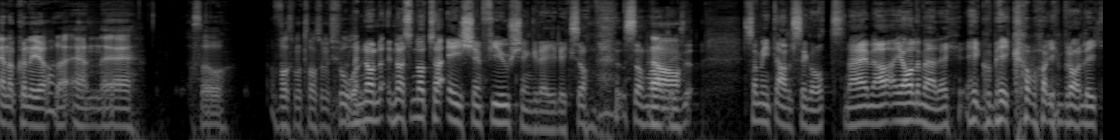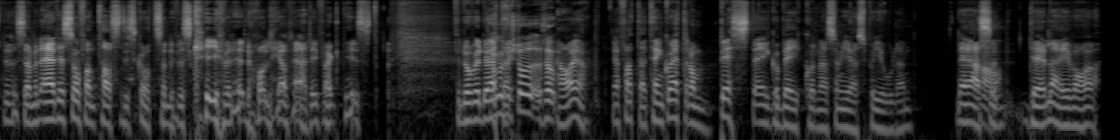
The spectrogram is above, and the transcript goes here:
än att kunna göra en, eh, alltså, vad ska man ta som är svår? Någon, något, något så här asian fusion grej liksom. Som, Ja. liksom, som inte alls är gott. Nej, men ja, jag håller med dig. Ägg och bacon var ju en bra liknelse. Men är det så fantastiskt gott som du beskriver det, då håller jag med dig faktiskt. För då vill du ja, äta... men förstå, alltså, Ja, ja. Jag fattar. Tänk att äta de bästa ägg och baconen som görs på jorden. Det är alltså, Ja. det lär ju vara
